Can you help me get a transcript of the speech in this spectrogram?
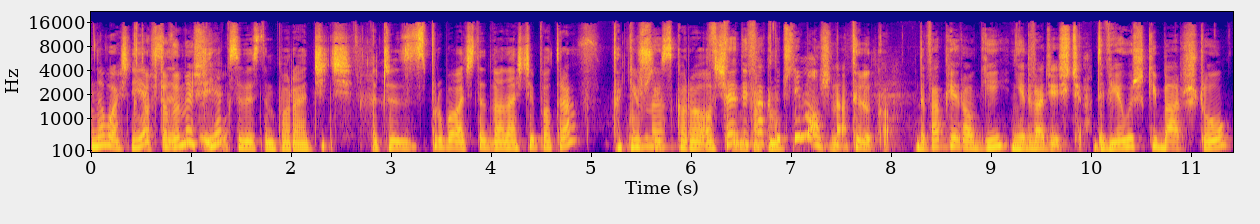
No właśnie, Ktoś jak, to sobie- wymyślił. jak sobie z tym poradzić? Czy spróbować te 12 potraw? Tak już jest skoro o Wtedy świętach. faktycznie można, tylko dwa pierogi, nie dwadzieścia. Dwie łyżki barszczu,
